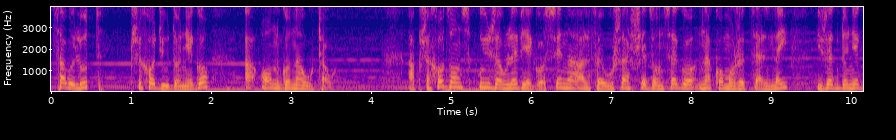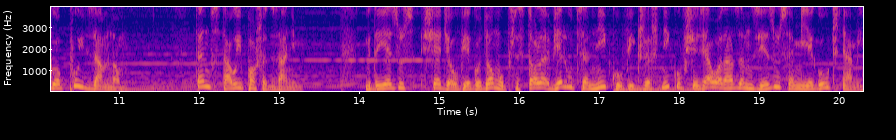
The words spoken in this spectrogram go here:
Cały lud przychodził do niego, a on go nauczał. A przechodząc ujrzał Lewiego, syna Alfeusza, siedzącego na komorze celnej i rzekł do niego, pójdź za mną. Ten wstał i poszedł za nim. Gdy Jezus siedział w jego domu przy stole, wielu celników i grzeszników siedziało razem z Jezusem i jego uczniami.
